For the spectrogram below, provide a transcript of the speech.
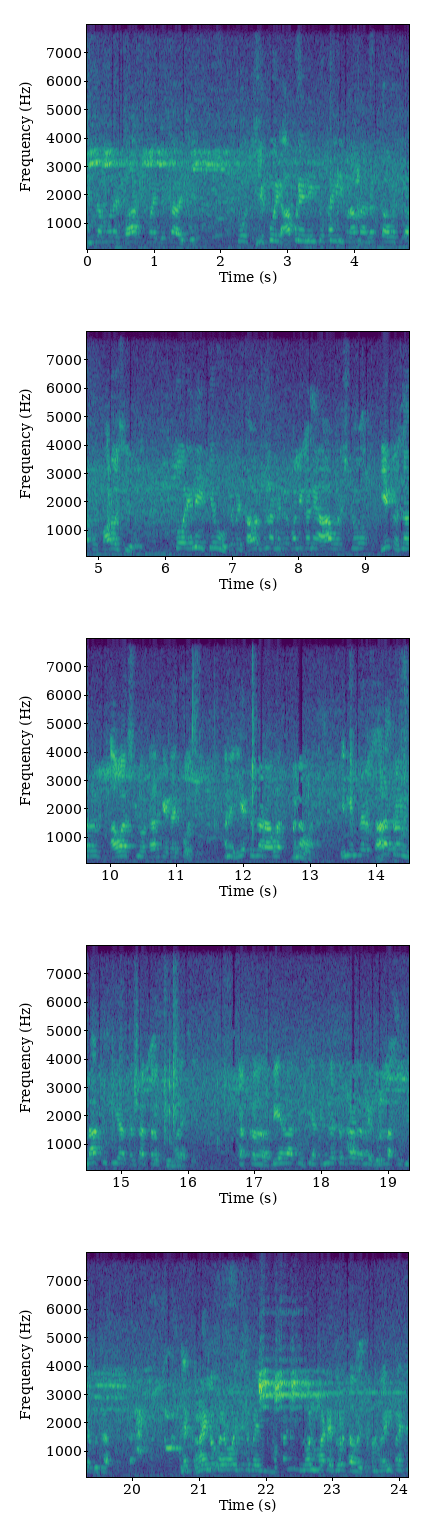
બીજા મળે બાર સિવાય દેખાય છે. તો જે કોઈ આપણે નહીં તો કંઈ નહીં, પણ આપણા લગતા વખતા કોઈ પાડોશી હોય. તો એને કહેવું કે ભાઈ સાવરકુંડલા નગરપાલિકાને આ વર્ષનો એક હજાર આવાસનો ટાર્ગેટ આપ્યો છે અને એક હજાર આવાસ બનાવવાના છે. એની અંદર સાડા ત્રણ લાખ રૂપિયા સરકાર તરફથી મળે છે. બે લાખ રૂપિયા કેન્દ્ર સરકાર અને દોઢ લાખ રૂપિયા ગુજરાત સરકાર. એટલે ઘણા લોકો એવા હોય છે કે ભાઈ મકાનની લોન માટે દોડતા હોય છે, પણ એની પાસે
